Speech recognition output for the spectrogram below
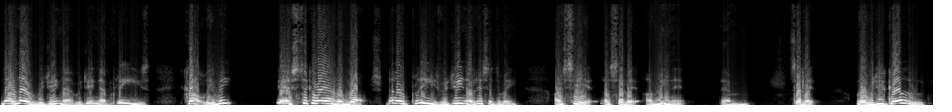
No, no, Regina, Regina, please. You can't leave me. Yeah, stick around and watch. No, please, Regina, listen to me. I see it. I said it. I mean it. Them. Sell it. Where would you go?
